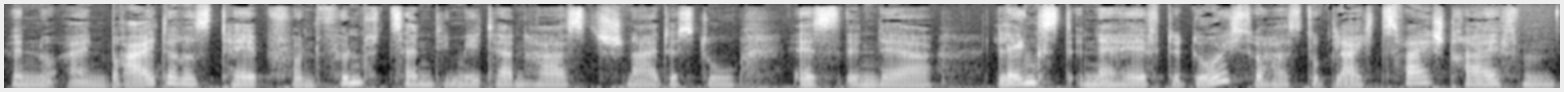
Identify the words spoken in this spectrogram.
Wenn du ein breiteres Tape von fünf Zentimetern hast, schneidest du es in der längst in der Hälfte durch, so hast du gleich zwei Streifen,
